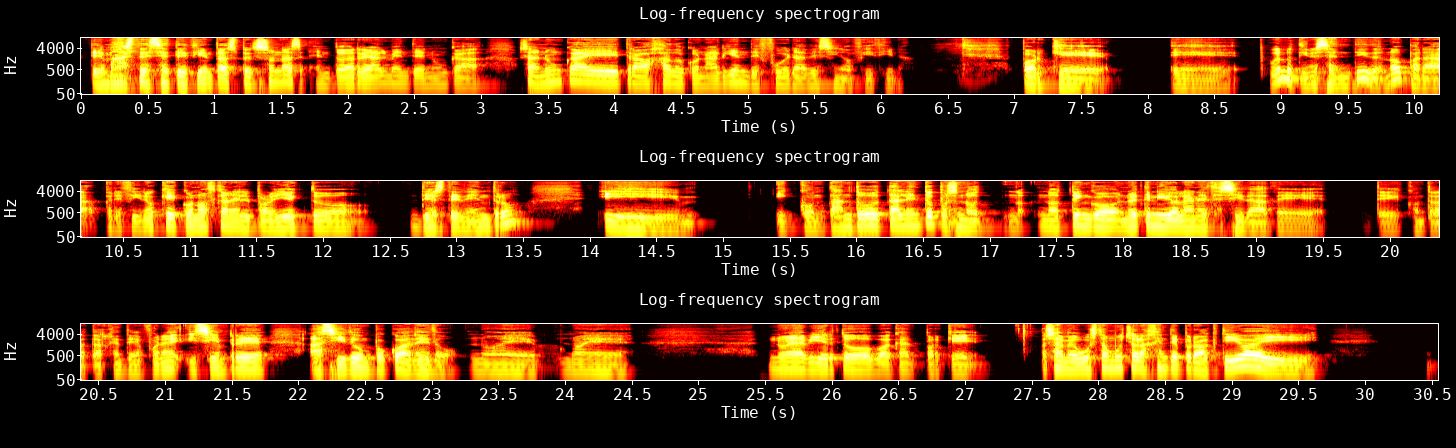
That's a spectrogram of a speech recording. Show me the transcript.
de más de 700 personas, entonces realmente nunca, o sea, nunca he trabajado con alguien de fuera de Sin Oficina. Porque eh, bueno, tiene sentido, ¿no? Para, prefiero que conozcan el proyecto desde dentro y, con tanto talento, pues no, no, tengo, no he tenido la necesidad de, contratar gente de afuera y siempre ha sido un poco a dedo. No he, no he, no he abierto porque, o sea, me gusta mucho la gente proactiva y,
